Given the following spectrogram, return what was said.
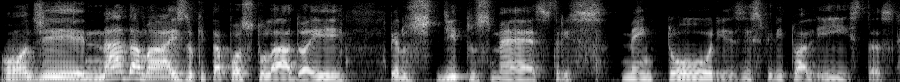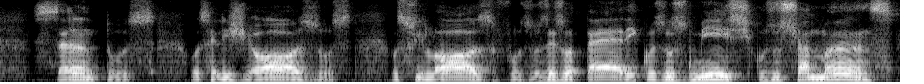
onde nada mais do que está postulado aí pelos ditos mestres, mentores, espiritualistas, santos, os religiosos, os filósofos, os esotéricos, os místicos, os xamãs,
